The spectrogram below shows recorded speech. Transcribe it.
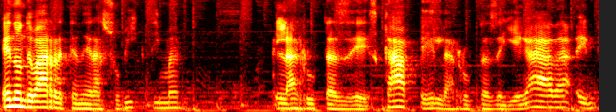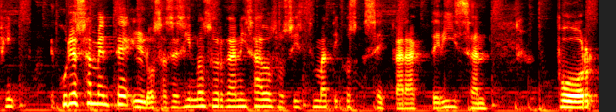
en donde va a retener a su víctima. Las rutas de escape, las rutas de llegada, en fin. Curiosamente, los asesinos organizados o sistemáticos se caracterizan por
